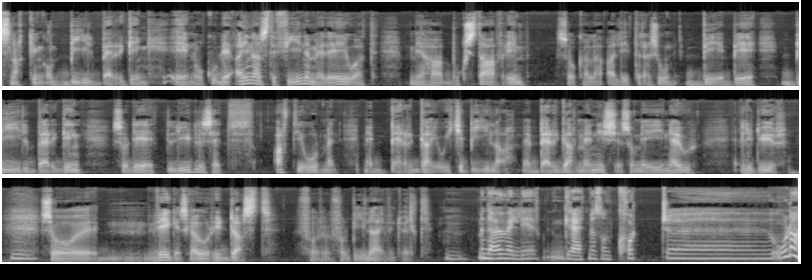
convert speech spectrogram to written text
snakking om bilberging er noe. Det eneste fine med det er jo at vi har bokstavrim, såkalla alliterasjon. BB, bilberging. Så det er et lydelig et artig ord, men vi berger jo ikke biler. Vi berger mennesker som er i nød, eller dyr. Så veien skal jo ryddast for, for biler, eventuelt. Men det er jo veldig greit med sånn kort eh, ord, da.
